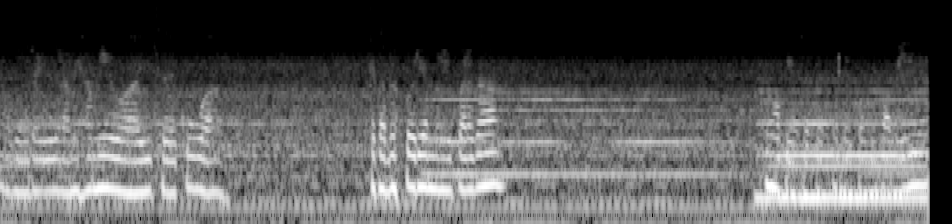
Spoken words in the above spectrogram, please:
no podría ayudar a mis amigos a irse de Cuba, que tal vez podrían venir para acá como pienso hacer también con mi familia,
